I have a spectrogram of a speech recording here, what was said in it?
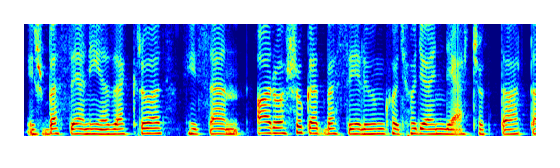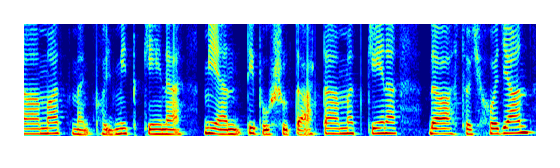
és beszélni ezekről, hiszen arról sokat beszélünk, hogy hogyan gyártsak tartalmat, meg hogy mit kéne, milyen típusú tartalmat kéne, de azt, hogy hogyan,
